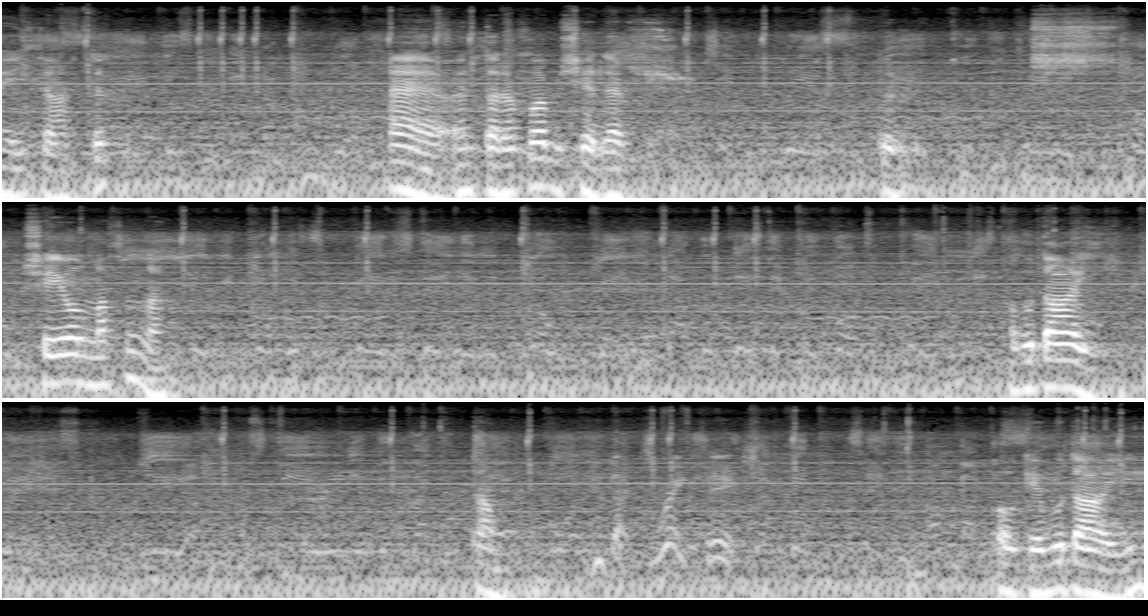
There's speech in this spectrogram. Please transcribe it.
neyse artık. He ön tarafa bir şeyler. Dur. Şey olmasın da. Ha bu daha iyi. Tamam. Great taste. Okey bu daha iyi.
